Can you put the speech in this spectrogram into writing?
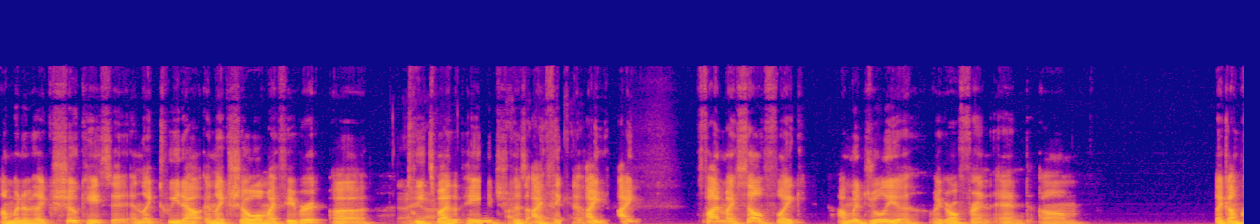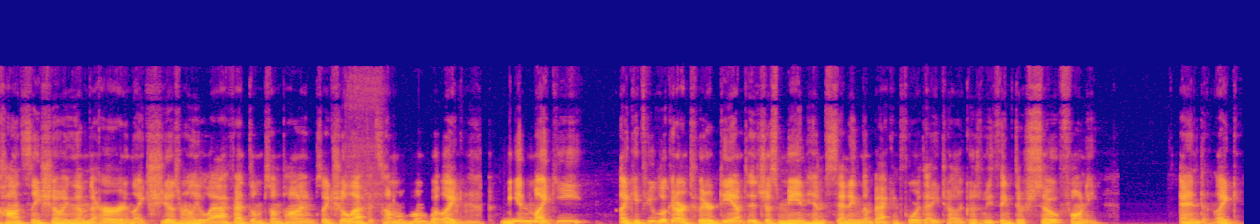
I'm gonna like showcase it and like tweet out and like show all my favorite uh tweets Yeah. by the page because love I think. I I find myself like I'm with Julia, my girlfriend, and um like I'm constantly showing them to her and like she doesn't really laugh at them sometimes. Like she'll laugh at some of them, but like Mhm. me and Mikey, like if you look at our Twitter DMs, it's just me and him sending them back and forth at each other because we think they're so funny. And Mhm. like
